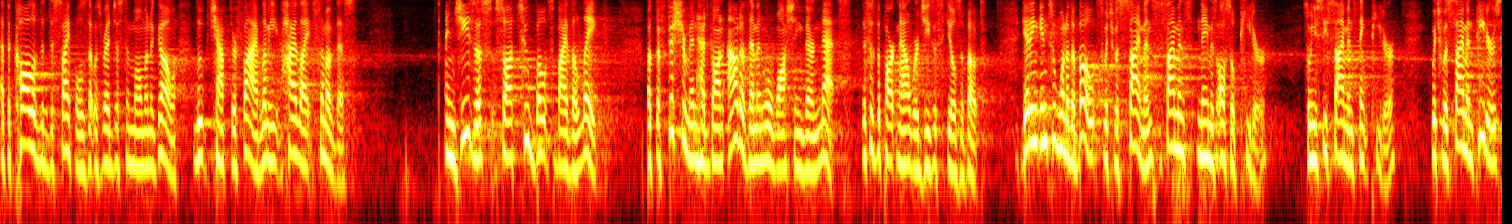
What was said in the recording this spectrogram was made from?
at the call of the disciples that was read just a moment ago, Luke chapter 5. Let me highlight some of this. And Jesus saw two boats by the lake, but the fishermen had gone out of them and were washing their nets. This is the part now where Jesus steals a boat. Getting into one of the boats, which was Simon's, Simon's name is also Peter. So when you see Simon, think Peter, which was Simon Peter's,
